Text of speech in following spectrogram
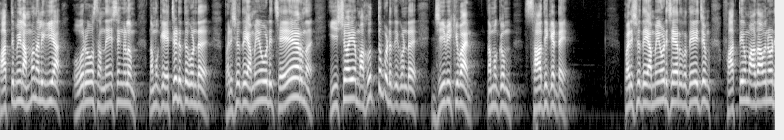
ഫാത്തിമയിൽ അമ്മ നൽകിയ ഓരോ സന്ദേശങ്ങളും നമുക്ക് ഏറ്റെടുത്തുകൊണ്ട് പരിശുദ്ധ അമ്മയോട് ചേർന്ന് ഈശോയെ മഹത്വപ്പെടുത്തിക്കൊണ്ട് ജീവിക്കുവാൻ നമുക്കും സാധിക്കട്ടെ. പരിശുദ്ധ അമ്മയോട് ചേർന്ന് പ്രത്യേകിച്ചും ഫാത്തിമ മാതാവിനോട്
